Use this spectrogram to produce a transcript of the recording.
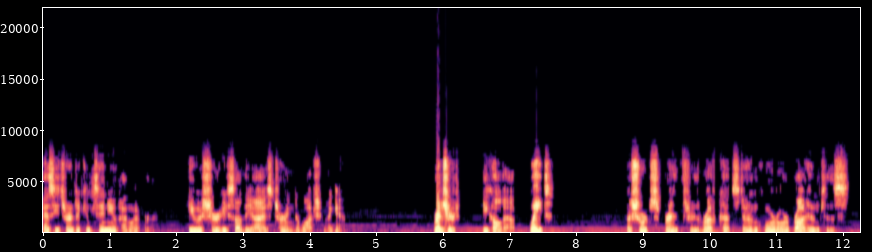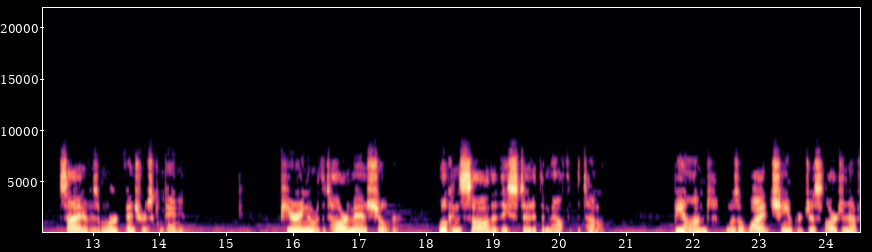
As he turned to continue, however, he was sure he saw the eyes turning to watch him again. Richard! he called out. Wait! A short sprint through the rough cut stone corridor brought him to the side of his more adventurous companion. Peering over the taller man's shoulder, Wilkins saw that they stood at the mouth of the tunnel. Beyond was a wide chamber just large enough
